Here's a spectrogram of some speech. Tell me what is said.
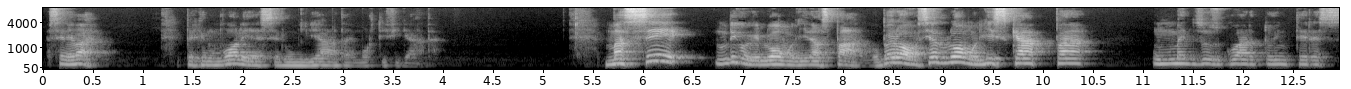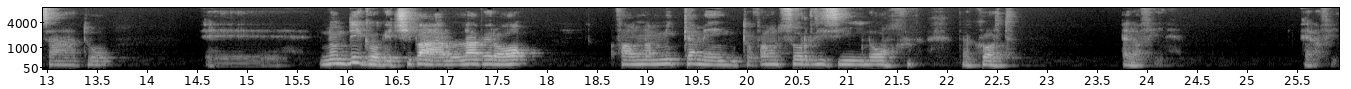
se ne va, perché non vuole essere umiliata e mortificata. Ma se, non dico che l'uomo gli dà spago, però se all'uomo gli scappa un mezzo sguardo interessato, eh, non dico che ci parla, però fa un ammiccamento, fa un sorrisino, d'accordo? È la fine. È la fine.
